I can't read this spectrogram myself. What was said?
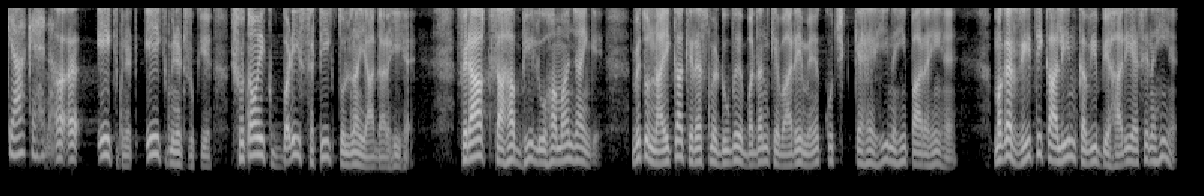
क्या कहना? आ, आ, एक मिनट एक मिनट रुकिए। श्रोताओं एक बड़ी सटीक तुलना याद आ रही है। फिराक साहब भी लोहा मान जाएँगे। वे तो नायिका के रस में डूबे बदन के बारे में कुछ कह ही नहीं पा रहे हैं। मगर रीतिकालीन कवि बिहारी ऐसे नहीं हैं।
